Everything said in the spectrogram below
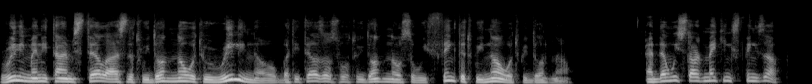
really many times tell us that we don't know what we really know, but it tells us what we don't know. So we think that we know what we don't know. And then we start making things up.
